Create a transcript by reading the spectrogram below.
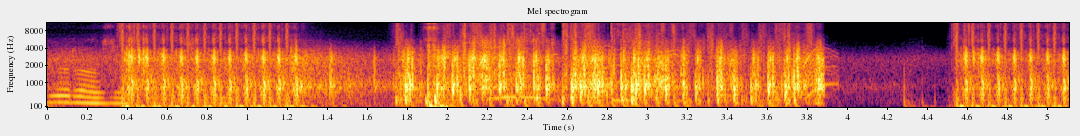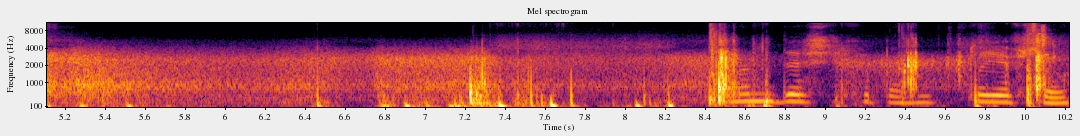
його. Два рази. У мене 10 хп, ну, то я все.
